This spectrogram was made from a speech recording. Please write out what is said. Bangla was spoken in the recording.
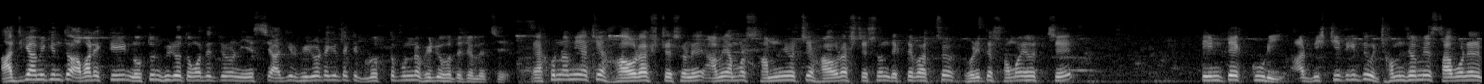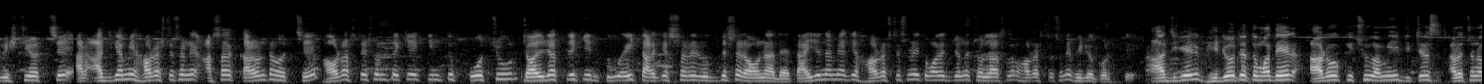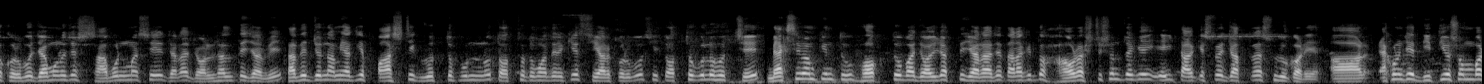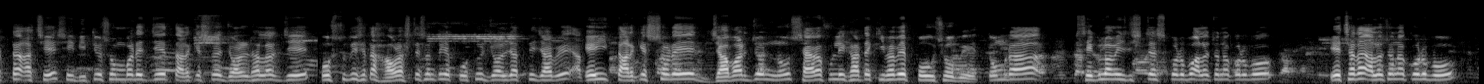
আজকে আমি কিন্তু আবার একটি নতুন ভিডিও তোমাদের জন্য নিয়ে এসেছি। আজকের ভিডিওটা কিন্তু একটি গুরুত্বপূর্ণ ভিডিও হতে চলেছে। এখন আমি আছি হাওড়া স্টেশনে। আমি আমার সামনে হচ্ছে হাওড়া স্টেশন, দেখতে পাচ্ছ, ঘড়িতে সময় হচ্ছে তিনটে কুড়ি। আর বৃষ্টিতে কিন্তু ঝমঝমে শ্রাবণের বৃষ্টি হচ্ছে। আর আজকে আমি হাওড়া স্টেশনে আসার কারণটা হচ্ছে, হাওড়া স্টেশন থেকে কিন্তু প্রচুর জলযাত্রী কিন্তু এই তারকেশ্বরের উদ্দেশ্যে রওনা দেয়। তাই জন্য আমি আজকে হাওড়া স্টেশনে তোমাদের জন্য চলে আসলাম হাওড়া স্টেশনে ভিডিও করতে। আজকের ভিডিওতে তোমাদের আরও কিছু আমি ডিটেলস আলোচনা করব। যেমন হচ্ছে শ্রাবণ মাসে যারা জল ঢালতে যাবে, তাদের জন্য আমি আজকে পাঁচটি গুরুত্বপূর্ণ তথ্য তোমাদেরকে শেয়ার করব। সেই তথ্যগুলো হচ্ছে ম্যাক্সিমাম কিন্তু ভক্ত বা জলযাত্রী যারা আছে, তারা কিন্তু হাওড়া স্টেশন থেকে এই তারকেশ্বরের যাত্রা শুরু করে। আর এখন যে দ্বিতীয় সোমবারটা আছে, সেই দ্বিতীয় সোমবারের যে তারকেশ্বরের জল ঢালার যে প্রস্তুতি, সেটা হাওড়া স্টেশন থেকে প্রচুর জলযাত্রী যাবে। এই তারকেশ্বরে যাবার জন্য শ্যারাফুলি ঘাটে কীভাবে পৌঁছবে? তোমরা সেগুলো আমি ডিসকাস করব, আলোচনা করব। এছাড়া আলোচনা করব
